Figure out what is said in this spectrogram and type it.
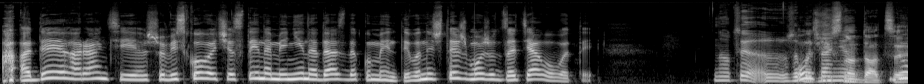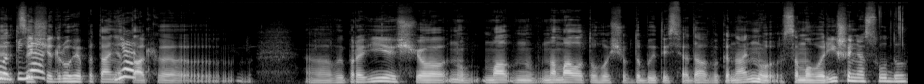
А де гарантія, що військова частина мені надасть документи? Вони ж теж можуть затягувати. Ну, це е, Ну, запитання. Дійсно, да, це, Ну, це як- ще друге питання. як? Так, е, е, ви праві, що ну, мал, ну, на мало того, щоб добитися да, виконання ну, самого рішення суду.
